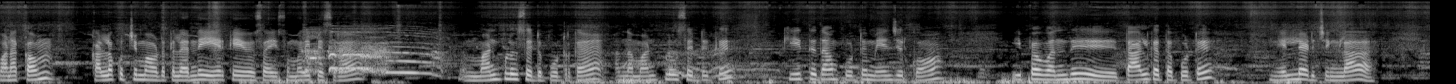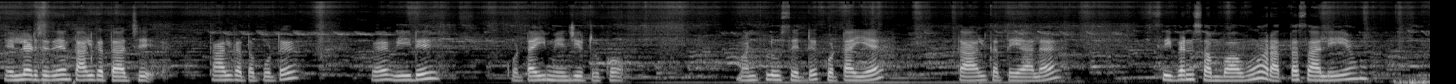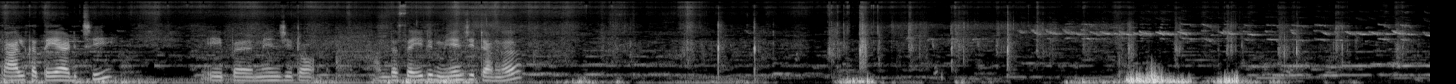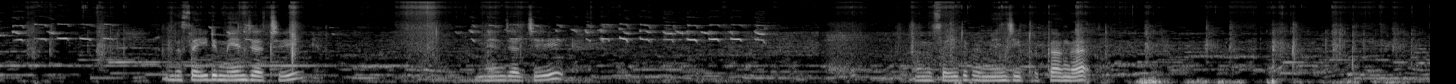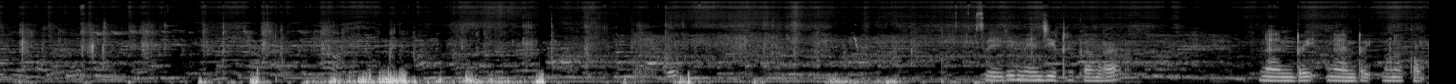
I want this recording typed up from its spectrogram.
வணக்கம். கள்ளக்குறிச்சி மாவட்டத்திலேருந்து இயற்கை விவசாயி சுமதி பேசுகிறேன் மண்புழு செட்டு போட்டிருக்கேன். அந்த மண்புழு செட்டுக்கு கீற்று தான் போட்டு மேய்ஞ்சிருக்கோம் இப்போ வந்து தாள்கத்தை போட்டு நெல் அடிச்சிங்களா? நெல் அடித்ததையும் தாள் ஆச்சு தாள்கத்தை போட்டு இப்போ வீடு கொட்டாயி மேய்ஞ்சிட்ருக்கோம் மண்புழு செட்டு கொட்டாயை தாள்கத்தையால் சிவன் சம்பாவும் ரத்தசாலியும் தாள்கத்தையை அடித்து இப்போ மேய்ஞ்சிட்டோம். அந்த சைடு மேய்ஞ்சிட்டாங்க. இந்த சைடு மேய்ஞ்சாச்சு. மேய்ஞ்சாச்சு. அந்த சைடு இப்போ மேய்ஞ்சிட்டு சைடு மேய்ஞ்சிட்டு இருக்காங்க நன்றி நன்றி. வணக்கம்.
